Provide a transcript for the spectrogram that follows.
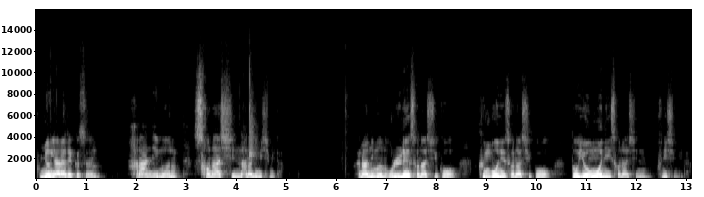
분명히 알아야 될 것은 하나님은 선하신 하나님이십니다. 하나님은 원래 선하시고, 근본이 선하시고, 또 영원히 선하신 분이십니다.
